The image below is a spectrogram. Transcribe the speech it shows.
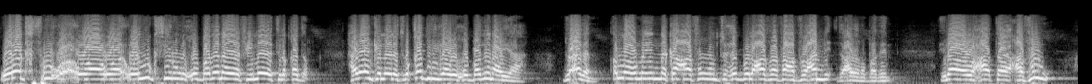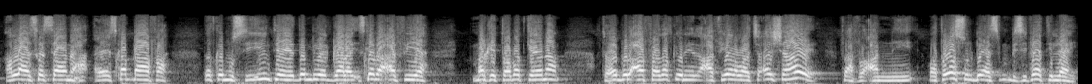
wayughiru wuxuu badinayaa fi leylat اlqadr habeenka leylat qadriga wuxuu badinayaa ducadan allahuma inaka cafuwun tuxibu lcafwa facfu cani ducadan badin ilaah waxaa tahay cafuw allah iska saamaxa ee iska dhaafa dadka musiiinta ee dembiga galay iskaba cafiya markay toobad keenaan tuxib lcafwa dadku inay cafiyana waa jeceshahaye facfu canii waa tawasul illahi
